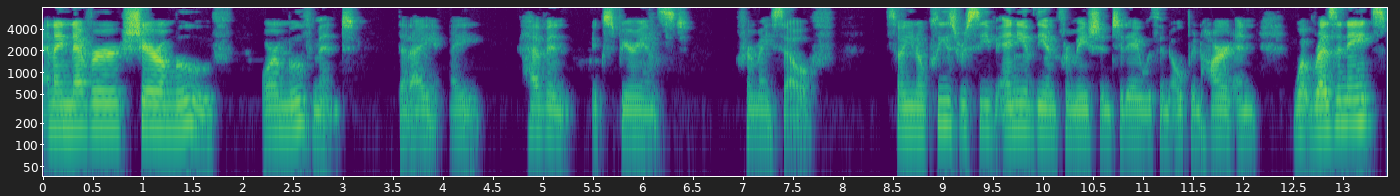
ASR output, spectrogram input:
and I never share a move or a movement that I I haven't experienced for myself. So, you know, please receive any of the information today with an open heart. And what resonates,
